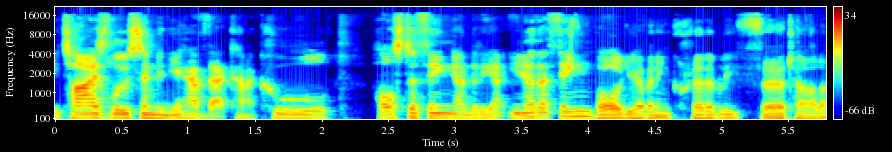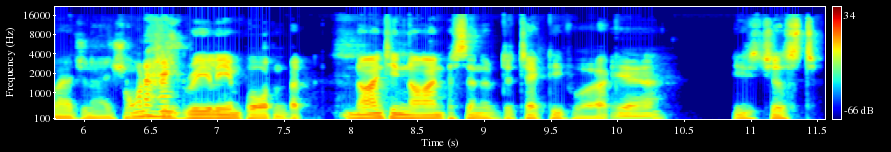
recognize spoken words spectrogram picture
your tie's loosened, and you have that kind of cool holster thing under the, you know, that thing. Paul. You have an incredibly fertile imagination, which wanna is really important. But ninety nine percent of detective work Yeah. is just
